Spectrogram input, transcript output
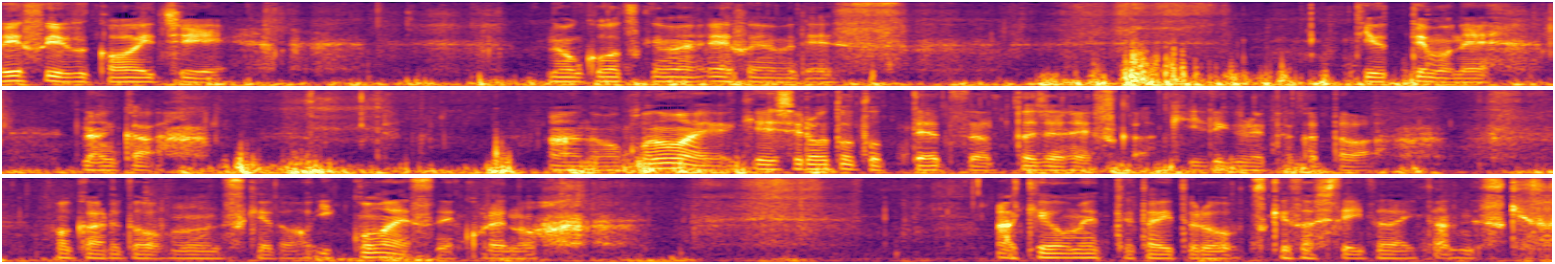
This is 高一濃厚つけ麺 FM です。って言ってもねなんかあのこの前ケイシロウと撮ったやつだったじゃないですか。聞いてくれた方は。わかると思うんですけど1個前ですねこれの「明けおめ」ってタイトルを付けさせていただいたんですけど。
